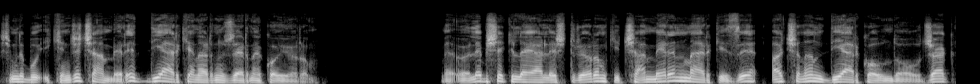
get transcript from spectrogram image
Şimdi bu ikinci çemberi diğer kenarın üzerine koyuyorum. Ve öyle bir şekilde yerleştiriyorum ki çemberin merkezi açının diğer kolunda olacak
